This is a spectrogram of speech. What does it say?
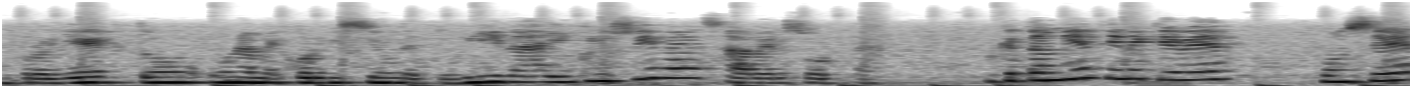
Un proyecto, una mejor visión de tu vida, inclusive saber soltar. Porque también tiene que ver con ser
